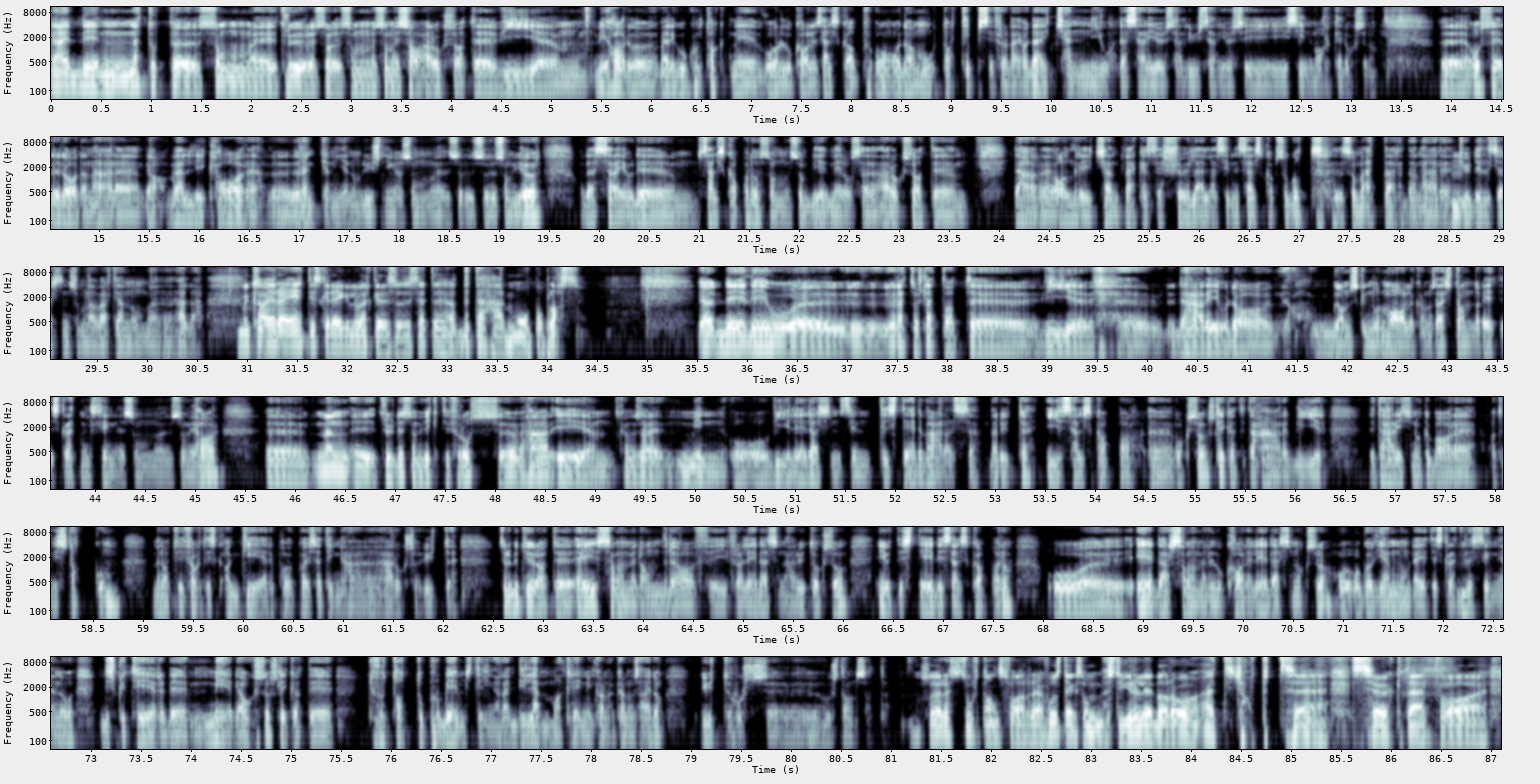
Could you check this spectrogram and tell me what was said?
Nei, det er nettopp eh, som jeg tror, som, som jeg sa her også, at eh, vi, eh, vi, har jo veldig god kontakt med våre lokale selskap, og, og da mottar tips fra dem. Og de kjenner jo de seriøse eller useriøse i, i sine markeder også. Og så er det da den her ja, veldig klare røntgengjennomlysninga som, som, som, vi gjør. Og de sier jo det selskapet da, som, som, blir med oss her også, at det har aldri kjent verken seg sjøl eller sine selskap så godt som etter denne due diligencen som de har vært gjennom gjennom eh, heller. Men hva er det etiske regelverket som sier at dette her må på plass? Ja, det, det, er jo uh, rett og slett at uh, vi Det her er jo da ja, ganske normale kan si, standardetiske retningslinjer som, som vi har. men jeg tror det som er viktig for oss her, er kan du si, min og, og vi ledelsen sin tilstedeværelse der ute i selskapene også, slik at dette her blir dette her er ikke noe bare at vi snakker om, men at vi faktisk agerer på, på disse tingene her, her, også ute. Så det betyr at jeg, sammen med andre fra ledelsen her ute også, er jo til stede i selskapet, og er der sammen med den lokale ledelsen også, da, og, og går gjennom de etiske retningslinjene og diskuterer det med dem også, slik at det, du får tatt opp problemstillinger, dilemmatrening kan, kan, du si, da, ute hos, uh, hos de ansatte. Så er det stort ansvar hos deg som styreleder, og et kjapt uh, søk der på uh,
